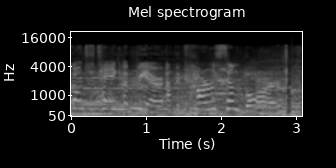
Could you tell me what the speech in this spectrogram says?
We're going to take a beer at the Carousel Bar.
